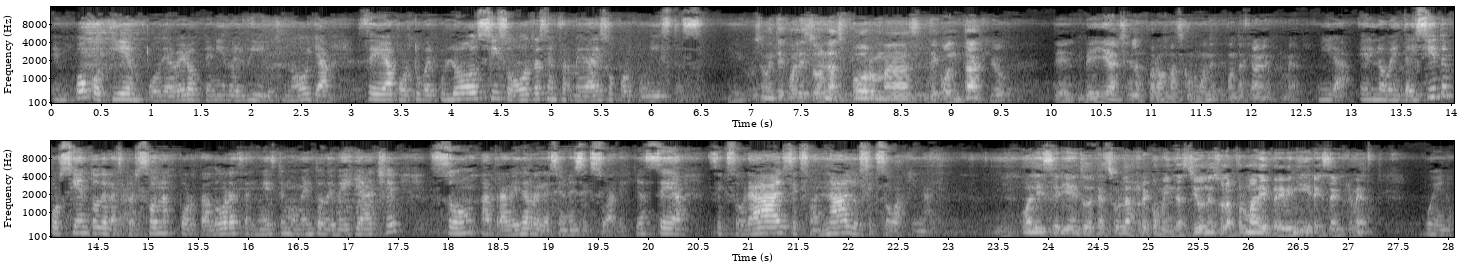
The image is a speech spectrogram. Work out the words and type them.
en poco tiempo de haber obtenido el virus, ¿no? ya sea por tuberculosis o otras enfermedades oportunistas. Y justamente, ¿cuáles son las formas de contagio del VIH, las formas más comunes de contagiar la enfermedad? Mira, el 97% de las personas portadoras en este momento de VIH son a través de relaciones sexuales, ya sea sexo oral, sexo anal o sexo vaginal. ¿Cuáles serían en todo caso las recomendaciones o la forma de prevenir esta enfermedad? Bueno,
